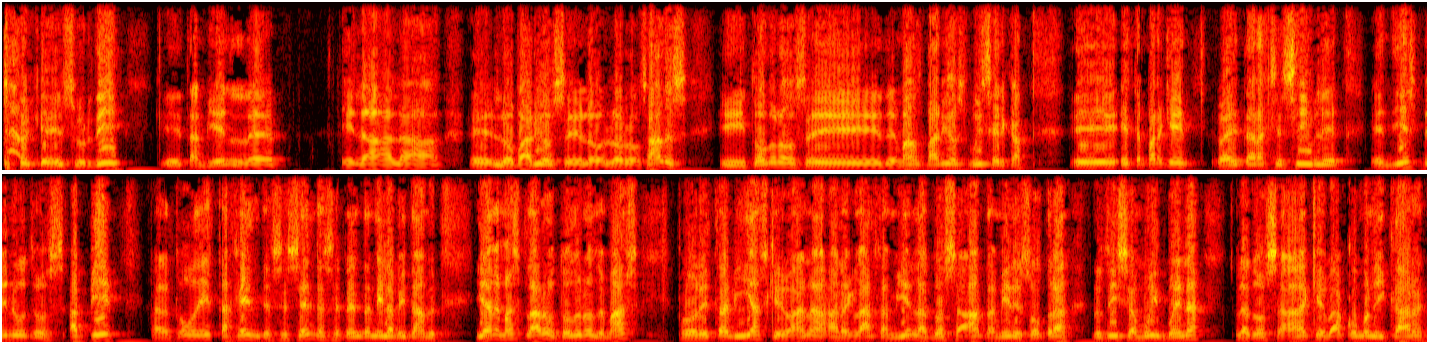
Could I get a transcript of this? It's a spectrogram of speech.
que es Surdí, que también la, los barrios, los Rosales y todos los demás barrios muy cerca. este parque va a estar accesible en 10 minutos a pie para toda esta gente, 60, 70 mil habitantes. Y además, claro, todos los demás por estas vías que van a arreglar también la 2A, también es otra noticia muy buena, la 2A que va a comunicar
